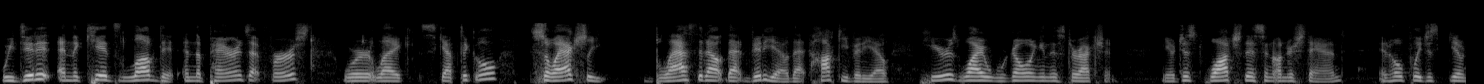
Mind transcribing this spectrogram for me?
We did it, and the kids loved it. And the parents at first were like skeptical. So I actually blasted out that video, that hockey video. Here's why we're going in this direction. You know, just watch this and understand, and hopefully just you know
